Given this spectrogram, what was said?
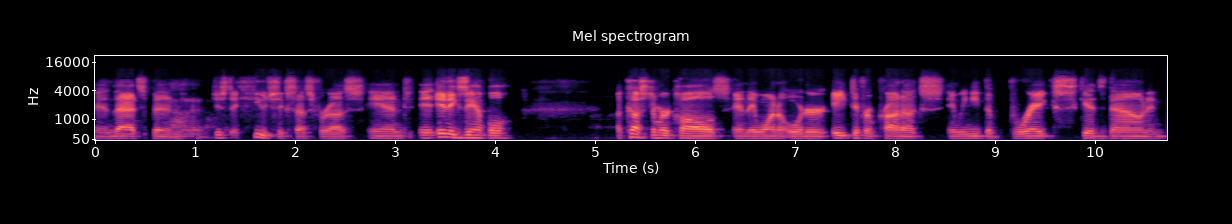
And that's been just a huge success for us. And an example, a customer calls and they want to order eight different products and we need to break skids down and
